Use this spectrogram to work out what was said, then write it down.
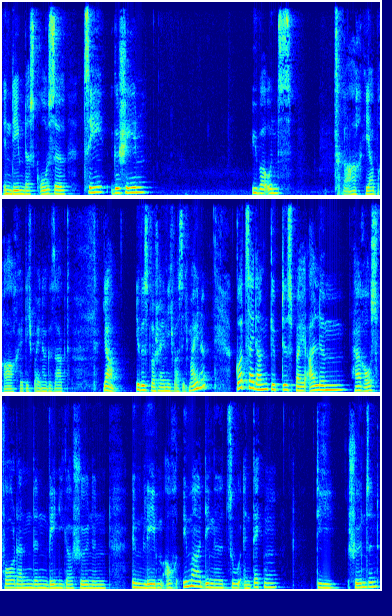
in dem das große C-Geschehen über uns trach, herbrach, hätte ich beinahe gesagt. Ja, ihr wisst wahrscheinlich, was ich meine. Gott sei Dank gibt es bei allem Herausfordernden, weniger Schönen im Leben auch immer Dinge zu entdecken, die schön sind.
